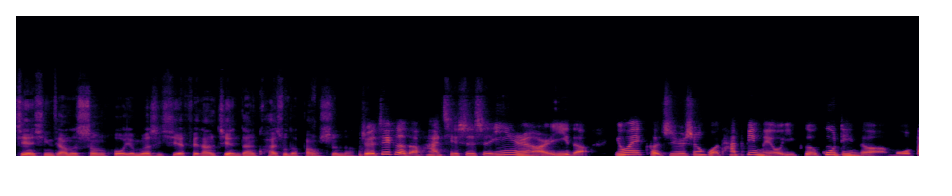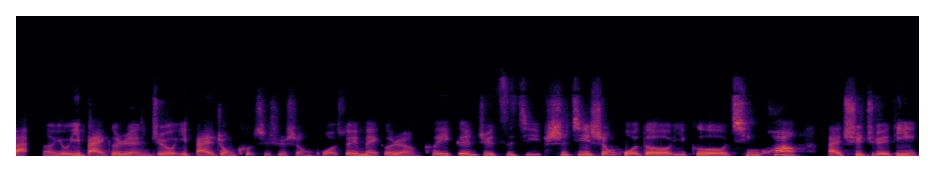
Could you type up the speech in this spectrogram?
践行这样的生活，有没有一些非常简单快速的方式呢？我觉得这个的话，其实是因人而异的。因为可持续生活它并没有一个固定的模板，嗯，有一百个人就有一百种可持续生活，所以每个人可以根据自己实际生活的一个情况来去决定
